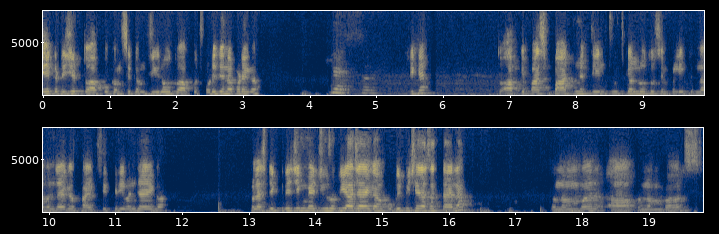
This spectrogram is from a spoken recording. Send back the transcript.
एक डिजिट तो आपको कम से कम ज़ीरो तो आपको छोड़ ही देना पड़ेगा। सर ठीक है? तो आपके पास पार्ट में तीन चूज़ कर लो तो सिंपली कितना बन जाएगा? फाइव सी थ्री बन जाएगा। प्लस डिक्रीजिंग में ज़ीरो भी आ जाएगा वो भी पीछे जा सकता है ना? तो number of numbers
